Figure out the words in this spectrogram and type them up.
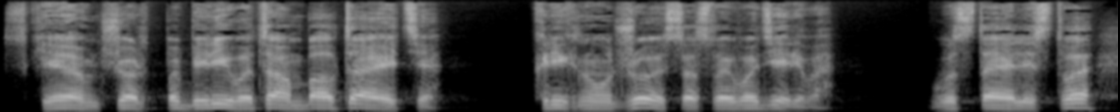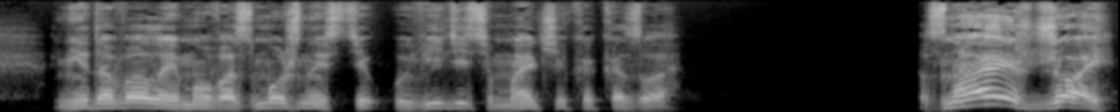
«С кем, черт побери, вы там болтаете?» — крикнул Джой со своего дерева. Густая листва не давала ему возможности увидеть мальчика-козла. «Знаешь, Джой,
